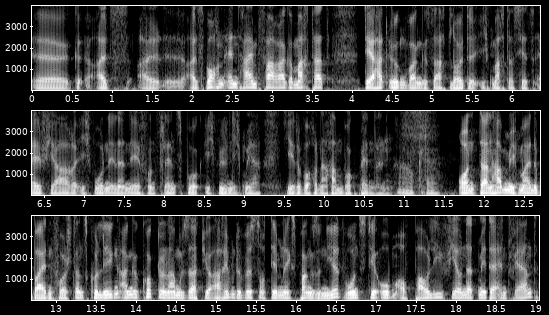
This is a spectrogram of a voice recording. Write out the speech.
äh, als, als Wochenendheimfahrer gemacht hat, der hat irgendwann gesagt, Leute, ich mache das jetzt elf Jahre, ich wohne in der Nähe von Flensburg, ich will nicht mehr jede Woche nach Hamburg pendeln. Ah, okay. Und dann haben mich meine beiden Vorstandskollegen angeguckt und haben gesagt, Joachim, du wirst doch demnächst pensioniert, wohnst hier oben auf Pauli, 400 Meter entfernt.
